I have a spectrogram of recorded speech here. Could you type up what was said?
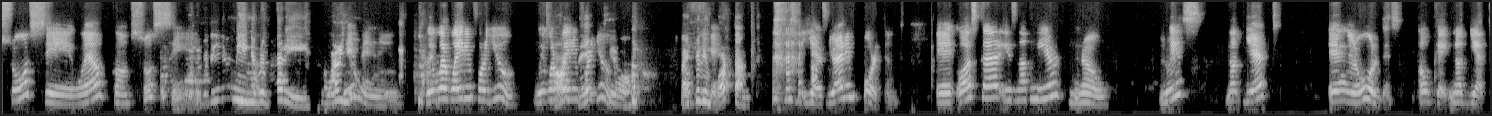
Susie, welcome, Susie. Good evening, everybody. How are Good you? Evening. We were waiting for you. We were Oh, waiting for thank you. you. I feel important. yes, you are important. Eh, Oscar is not here? No. Luis? Not yet. And Lourdes? Okay, not yet.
